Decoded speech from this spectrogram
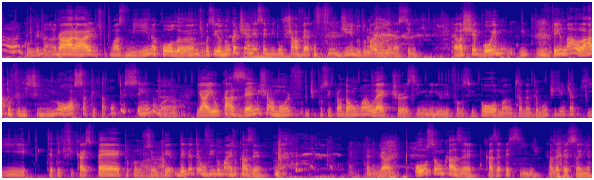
Ah, convidado. caralho, tipo, umas minas colando. Uhum. Tipo assim, eu nunca tinha recebido um chaveco fudido de uma mina, assim. Ela chegou e, e- e veio na lata. Eu falei assim, nossa, o que tá acontecendo, mano? E aí o Kazé me chamou, tipo assim, pra dar uma lecture, assim. e Ele falou assim, pô, mano, tá vendo? Tem um monte de gente aqui, você tem que ficar esperto com não sei o Aham. quê. Devia ter ouvido mais o Kazé. tá ligado? Ouçam o Kazé. Kazé Pessinha. Kazé Peçanha.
